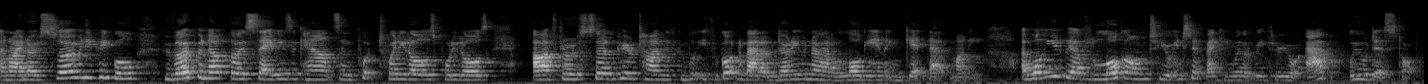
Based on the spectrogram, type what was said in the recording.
And I know so many people who've opened up those savings accounts and put $20, $40, after a certain period of time, they've completely forgotten about it and don't even know how to log in and get that money. I want you to be able to log on to your internet banking, whether it be through your app or your desktop,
